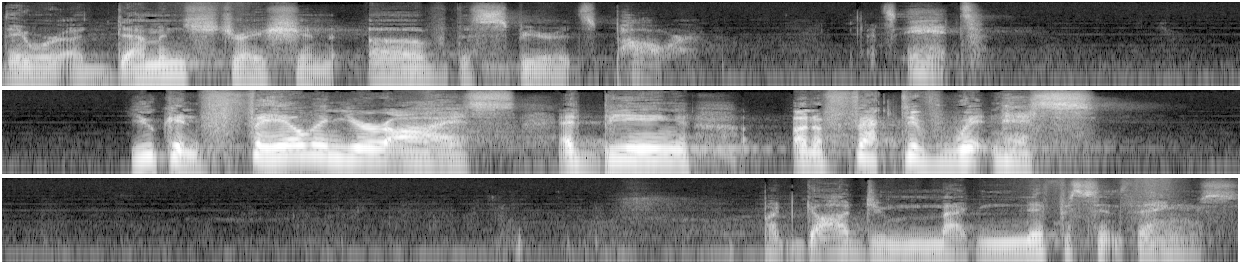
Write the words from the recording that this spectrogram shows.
They were a demonstration of the Spirit's power. That's it. You can fail in your eyes at being an effective witness. But God do magnificent things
